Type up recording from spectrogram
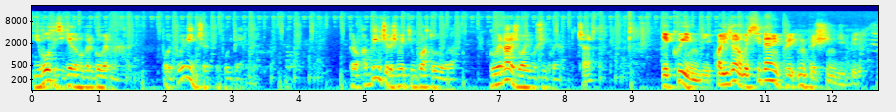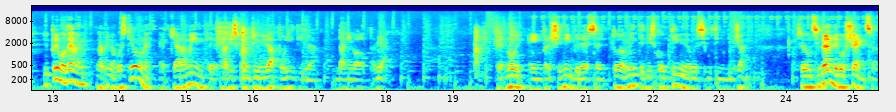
i voti si chiedono per governare, poi puoi vincere o puoi perdere. Però a vincere ci metti un quarto d'ora, governare ci vogliono 5 anni. Certo. E quindi, quali sono questi temi impre- imprescindibili? Il primo tema, la prima questione è chiaramente la discontinuità politica da Nicola Ottaviani. Per noi è imprescindibile essere totalmente discontinui da questi ultimi dieci anni. Se non si prende coscienza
